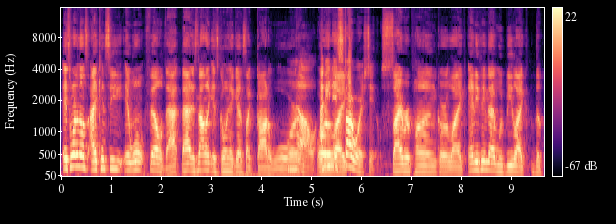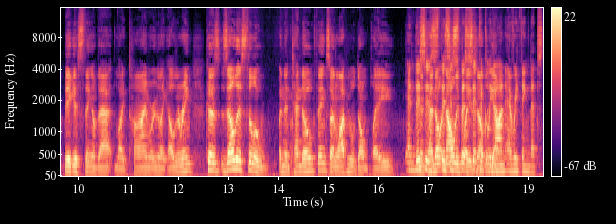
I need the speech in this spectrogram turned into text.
it's one of those i can see it won't fail that bad it's not like it's going against like god of war no. or I mean, like it's Star Wars too. cyberpunk or like anything that would be like the biggest thing of that like time or even like elden ring because zelda is still a, a nintendo thing so a lot of people don't play And this is this not is only plays Zelda, specifically yeah. on everything that's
